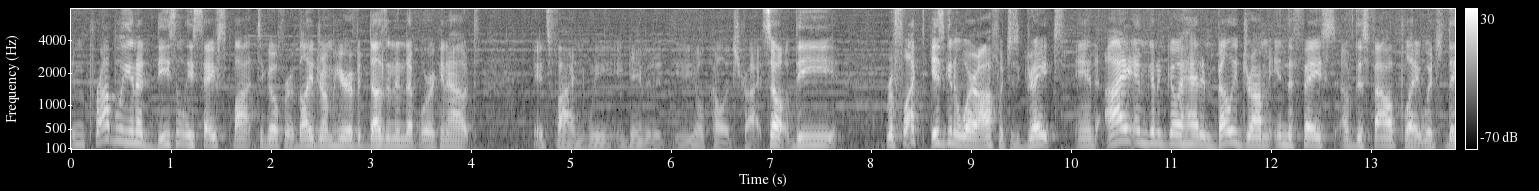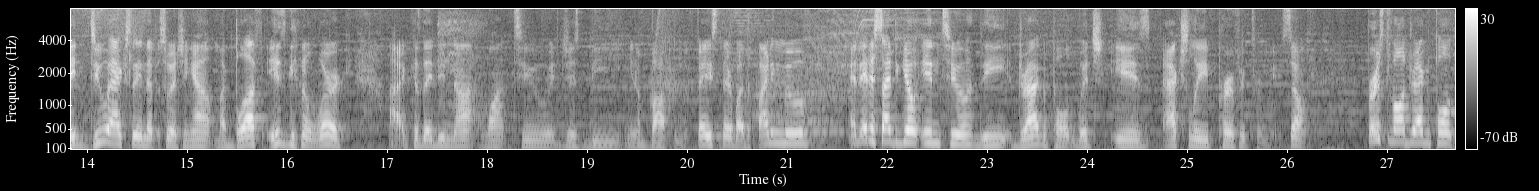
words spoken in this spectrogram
am probably in a decently safe spot to go for a belly drum here. If it doesn't end up working out, it's fine. We gave it a, the old college try. So the Reflect is going to wear off, which is great, and I am going to go ahead and belly drum in the face of this foul play, which they do actually end up switching out. My bluff is going to work because uh, they do not want to just be, you know, bopped in the face there by the fighting move, and they decide to go into the Dragapult, which is actually perfect for me. So, first of all, Dragapult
